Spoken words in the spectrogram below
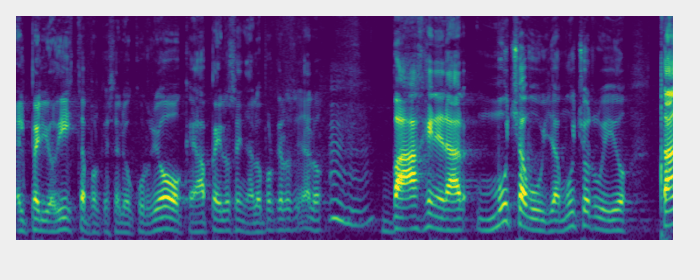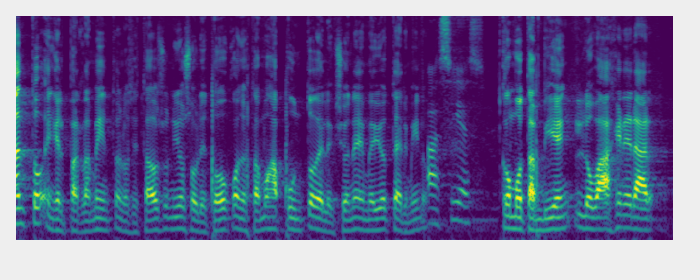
el periodista porque se le ocurrió o que AP lo señaló porque lo señaló, va a generar mucha bulla, mucho ruido, tanto en el Parlamento en los Estados Unidos, sobre todo cuando estamos a punto de elecciones de medio término, Así es. como también lo va a generar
